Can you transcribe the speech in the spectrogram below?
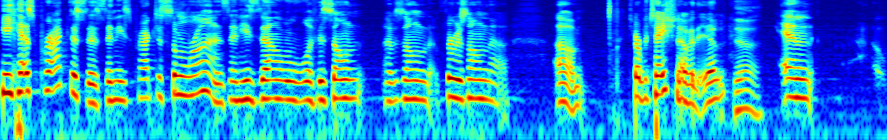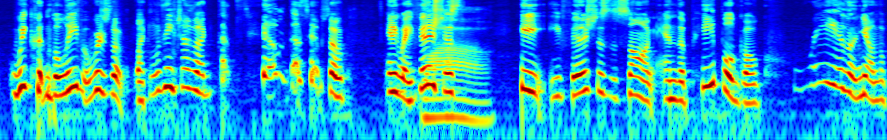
he has practices and he's practiced some runs and he's done a little of his own of his own through his own uh, um, interpretation of it in Yeah. and we couldn't believe it we're just like looking at each other like that's him that's him so anyway he finishes Wow. he he finishes the song and the people go crazy you know the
